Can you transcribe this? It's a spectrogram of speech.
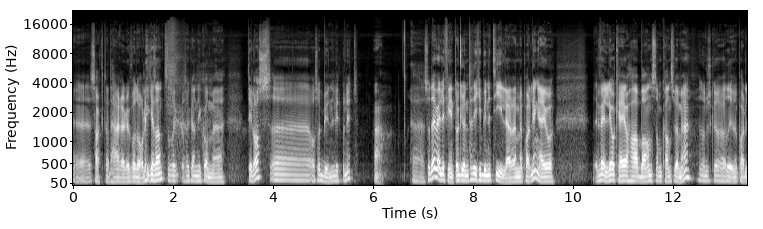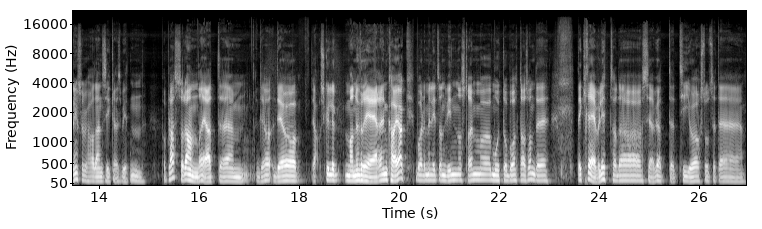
eh, sagt at her er du for dårlig, ikke sant? Så, så kan de komme til oss, eh, og så begynne litt på nytt. Ja. Eh, Så det er veldig fint. Og grunnen til at de ikke begynner tidligere med padling, er jo det er veldig ok å ha barn som kan svømme når du skal drive med padling, så vi har den sikkerhetsbiten på plass. Og det andre er at um, det, å- det å ja, skulle manøvrere en kajakk, både med litt sånn vind og strøm og motorbåter og sånn, det, det krever litt. Og da ser vi at ti år stort sett er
